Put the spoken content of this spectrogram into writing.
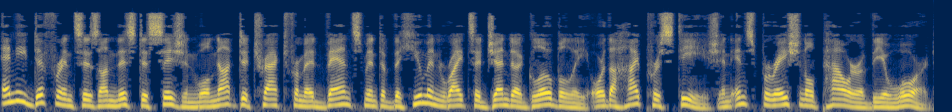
"...any differences on this decision will not detract from advancement of the human rights agenda globally or the high prestige and inspirational power of the award."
